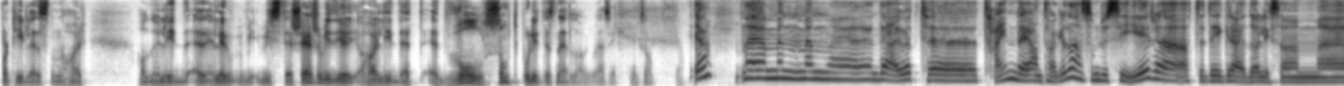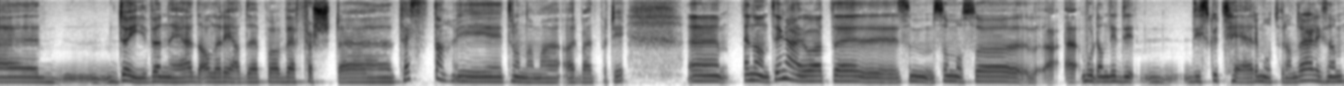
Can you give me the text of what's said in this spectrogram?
partiledelsen har hadde lidd, eller hvis det skjer, så vil de ha lidd et, et voldsomt politisk nederlag, si. Ja, ja men, men, eh, det er jo et eh, tegn det antagelig, da, som du sier, at de greide å liksom eh, døyve ned allerede på, ved første test da, i Trondheim Arbeiderparti. En annen ting er jo at som, som også Hvordan de diskuterer mot hverandre, er liksom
